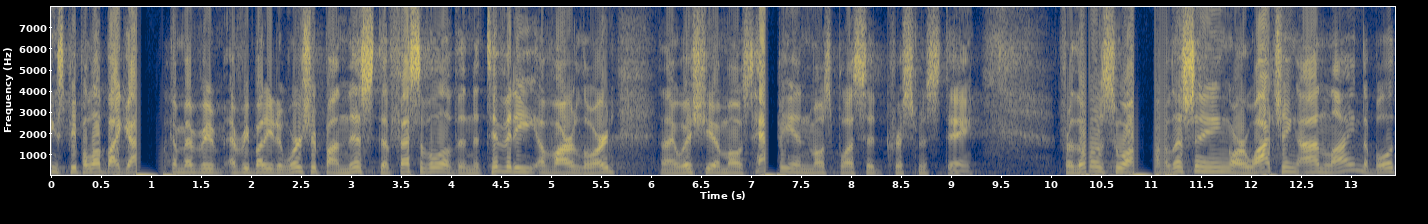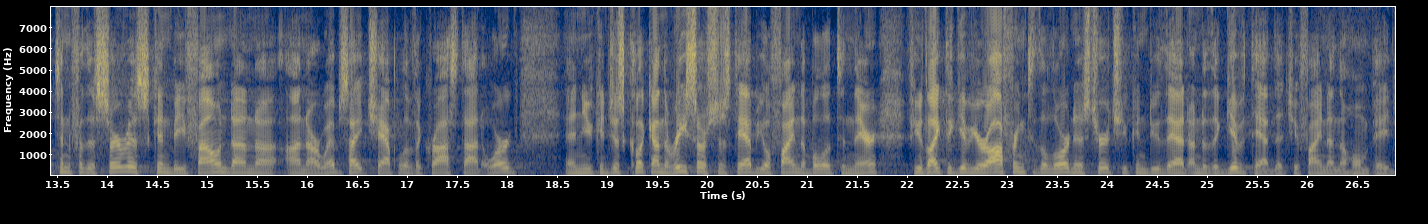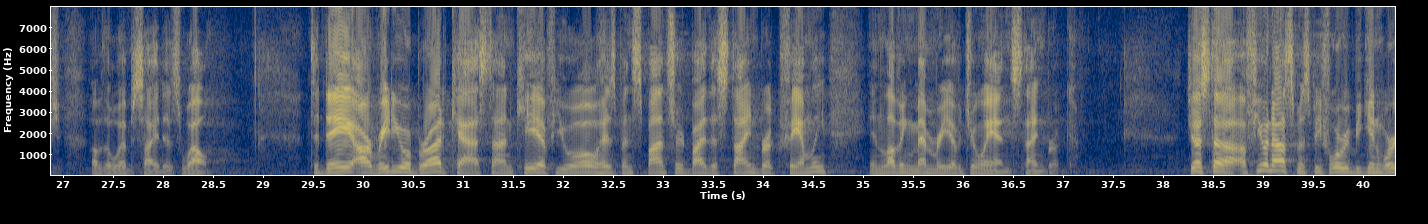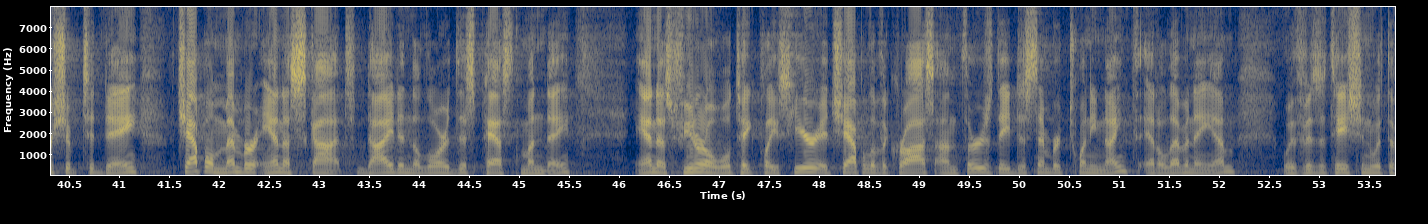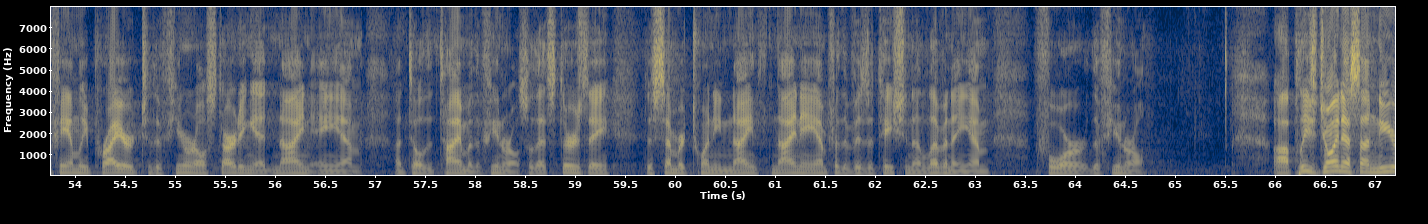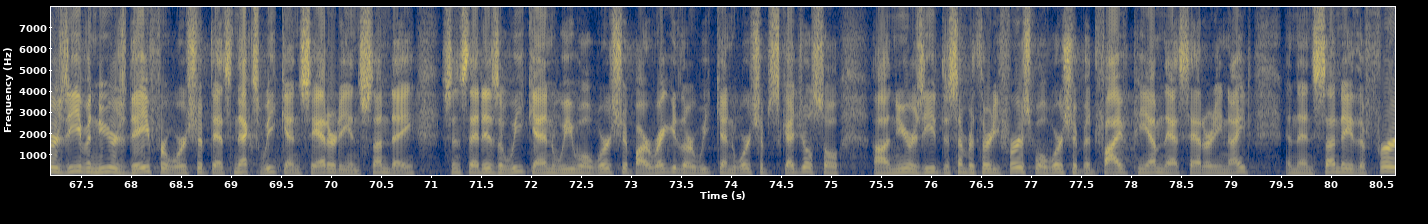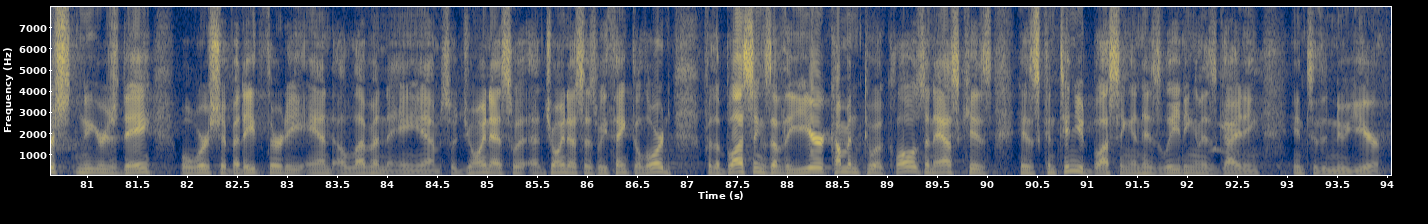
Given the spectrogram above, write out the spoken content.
Greetings, people loved by God. Welcome every, everybody to worship on this, the festival of the Nativity of our Lord. And I wish you a most happy and most blessed Christmas day. For those who are listening or watching online, the bulletin for the service can be found on, uh, on our website, chapelofthecross.org. And you can just click on the resources tab, you'll find the bulletin there. If you'd like to give your offering to the Lord and His church, you can do that under the Give tab that you find on the homepage of the website as well. Today, our radio broadcast on KFUO has been sponsored by the Steinbrook family in loving memory of Joanne Steinbrook. Just a, a, few announcements before we begin worship today. Chapel member Anna Scott died in the Lord this past Monday. Anna's funeral will take place here at Chapel of the Cross on Thursday, December 29th at 11 a.m., with visitation with the family prior to the funeral starting at 9 a.m. until the time of the funeral. So that's Thursday, December 29th, 9 a.m. for the visitation, 11 a.m. for the funeral. Uh, please join us on New Year's Eve and New Year's Day for worship. That's next weekend, Saturday and Sunday. Since that is a weekend, we will worship our regular weekend worship schedule. So, uh, New Year's Eve, December 31st, we'll worship at 5 p.m. that Saturday night. And then Sunday, the 1st, New Year's Day, we'll worship at 8.30 and 11 a.m. So, join us, uh, join us as we thank the Lord for the blessings of the year coming to a close and ask His, his continued blessing and His leading and His guiding into the new year.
